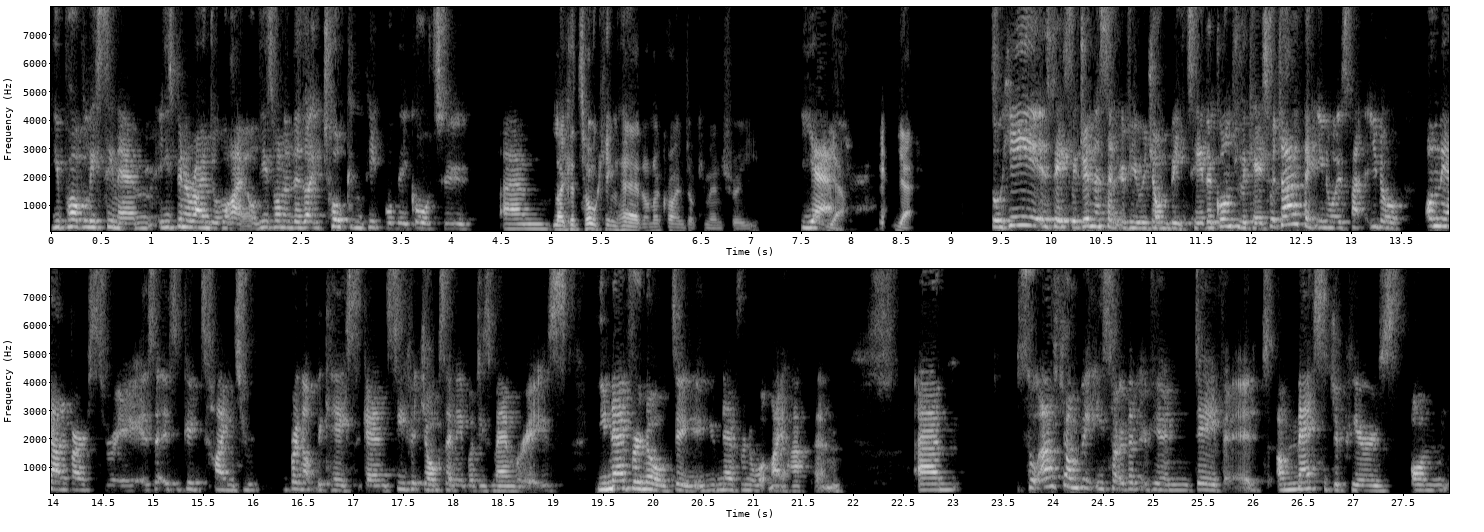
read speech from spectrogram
you've probably seen him. He's been around a while. He's one of the like token people they go to. Um, Like a talking head on a crime documentary. yeah. Yeah. Yeah. So he is basically doing this interview with John Beattie. They're going through the case, which I think you know is you know on the anniversary is is a good time to bring up the case again, see if it jogs anybody's memories. You never know, do you? You never know what might happen. Um, so as John Beattie sort of interviewing David, a message appears on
